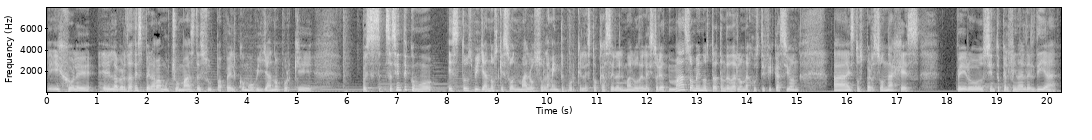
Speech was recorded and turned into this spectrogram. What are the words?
Híjole, eh, la verdad esperaba mucho más de su papel como villano porque pues se siente como estos villanos que son malos solamente porque les toca ser el malo de la historia, más o menos tratan de darle una justificación a estos personajes, pero siento que al final del día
